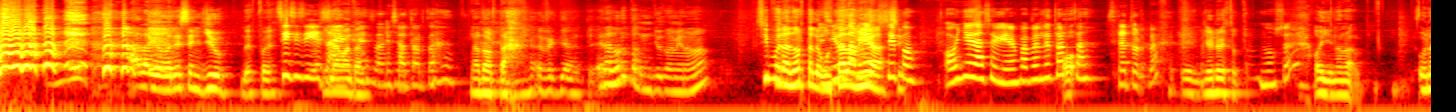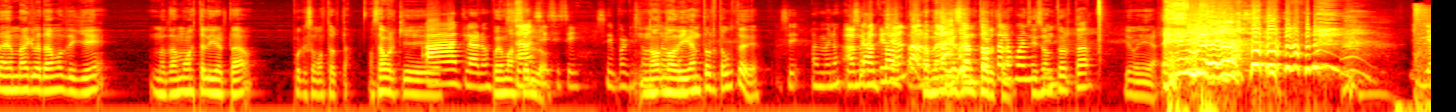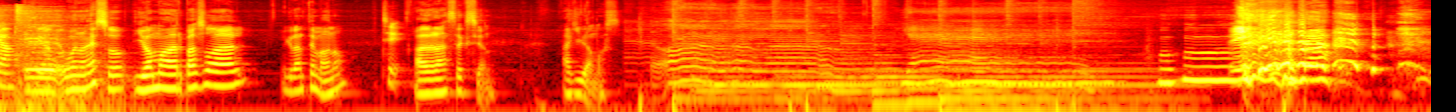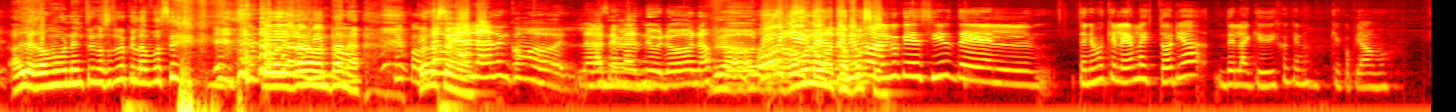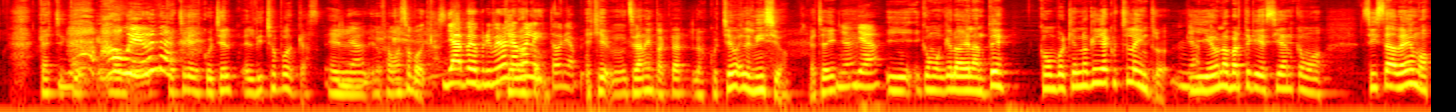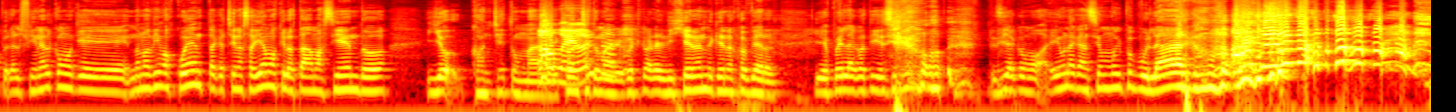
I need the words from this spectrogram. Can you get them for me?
Ah, la que aparece en You después. sí, sí, sí, Y esa. la matan. Esa, Esa. la torta. La torta, efectivamente. ¿Era torta en You también, o no? Sí, pues la torta le gustaba a la también, amiga. Sí, sí. po. Oye, hace bien el papel de torta. ¿Será torta? Eh, yo creo que es torta. No sé. Oye, no, no. Una vez más aclaramos de que nos damos esta libertad porque somos torta. O sea, porque ah, claro. podemos Ah, hacerlo. sí, sí, sí. Sí, porque somos No, no digan torta ustedes. Sí, a menos que A menos sean que sean torta. A menos que Si sean son torta, torta. lo pueden Si son torta, bienvenida. Ya. Eh, bueno, eso. Y vamos a dar paso al gran tema, ¿no? Sí. A la gran sección. Aquí vamos. Ay, hagamos una entre nosotros con las voces. Siempre Como digo de lo mismo. Montana. Sí, po. ¿Cuál Esta weá la hacen como. La La hacen neu- las neuronas. Po. Oye, Hagámoslo te- con otra tenemos pose. algo que decir del... Tenemos que leer la historia de la que dijo que, nos, que copiábamos. Cacha que, Ah, no, weona. cacha que escuché el, el dicho podcast, el, Ya. el famoso podcast. Ya, pero primero Es que leamos no- la historia. po. Es que se van a impactar. Lo escuché al inicio, ¿cachai? Ya. Ya. Y, y como que lo adelanté, como porque no quería escuchar la intro. Ya. Y llegó una parte que decían como, sí sabemos, pero al final como que no nos dimos cuenta, ¿cachai? No sabíamos que lo estábamos haciendo. Y yo, conche tu madre, Oh, conche tu madre, conche tu madre. Dijeron de que nos copiaron. Y después la Coti decía como, decía como, es una canción muy popular, como...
